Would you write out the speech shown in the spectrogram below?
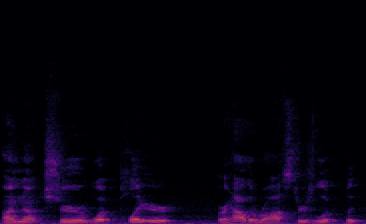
I'm not sure what player or how the rosters look, but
